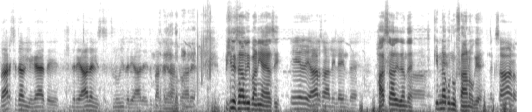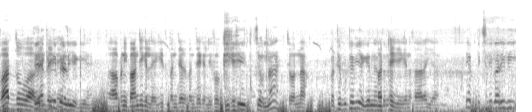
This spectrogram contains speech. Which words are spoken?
ਬਾਰਿਸ਼ ਦਾ ਵੀ ਹੈਗਾ ਤੇ ਦਰਿਆ ਦਾ ਵੀ ਸਤਲੁਜ ਦਰਿਆ ਦਾ ਤੇ ਦਰਿਆ ਪਾਕਿਸਤਾਨ ਦਾ ਤੋਂ ਆ ਪਾਣੀ ਰਿਹਾ ਪਿਛਲੇ ਸਾਲ ਵੀ ਪਾਣੀ ਆਇਆ ਸੀ? ਇਹ ਹਰ ਸਾਲ ਹੀ ਲੈਂਦਾ ਹੈ। ਹਰ ਸਾਲ ਹੀ ਰਹਿੰਦਾ ਹੈ। ਕਿੰਨਾ ਕੁ ਨੁਕਸਾਨ ਹੋ ਗਿਆ ਹੈ? ਨੁਕਸਾਨ ਵਾਧੂ ਆ ਰਹਿੰਦੇ ਹੀ ਨਹੀਂ। ਪੈਲੀ ਹੈਗੀ ਹੈ? ਆਪਣੀ ਪੰਜ ਕਿੱਲੇ ਹੈਗੀ ਤੇ ਪੰਜੇ ਤੇ ਪੰਜੇ ਕਿੱਲੇ ਫੋਕੀ ਗਈ ਕੀ ਝੋਨਾ ਝੋਨਾ। ਪੱਠੇ ਪੁੱਠੇ ਵੀ ਹੈਗੇ ਨੇ ਅੰਦਰ? ਪੱਠੇ ਹੈਗੇ ਨੇ ਸਾਰਾ ਹੀ ਆ। ਇਹ ਪਿਛਲੀ ਵਾਰੀ ਵੀ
